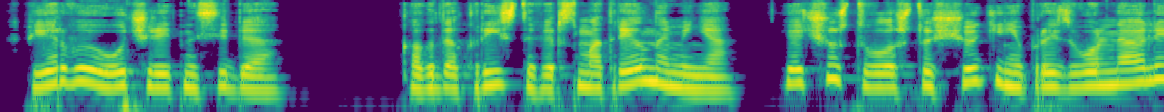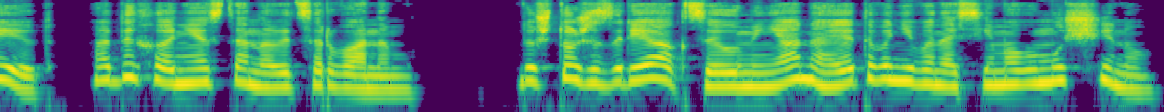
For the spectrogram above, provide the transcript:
В первую очередь на себя. Когда Кристофер смотрел на меня, я чувствовала, что щеки непроизвольно олеют, а дыхание становится рваным. Да что же за реакция у меня на этого невыносимого мужчину?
